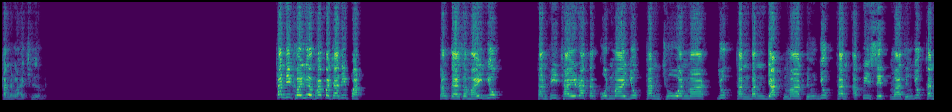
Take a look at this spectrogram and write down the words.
ท่านทั้งหลายเชื่อไหม ท่านที่เคยเลือกพักประชาธิปัตย์ตั้งแต่สมัยยุค ท่านพิชัยรัตกุลมายุคท่านชวนมา ยุคท่านบัญญัติมาถึงยุคท่านอภิสิทธิ์มาถึงยุคท่าน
